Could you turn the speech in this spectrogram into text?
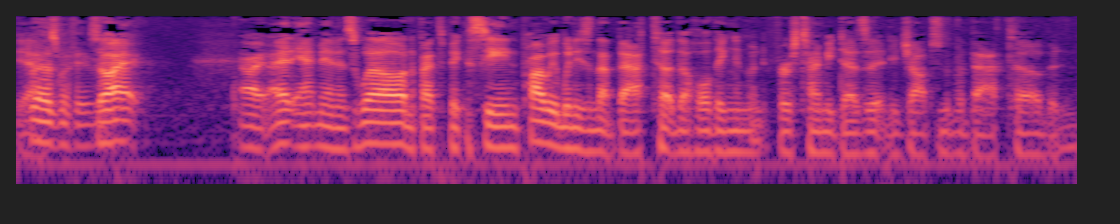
Yeah. That was my favorite. So I, all right, I had Ant Man as well, and if I had to pick a scene, probably when he's in that bathtub, the whole thing, and when the first time he does it, and he drops into the bathtub and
